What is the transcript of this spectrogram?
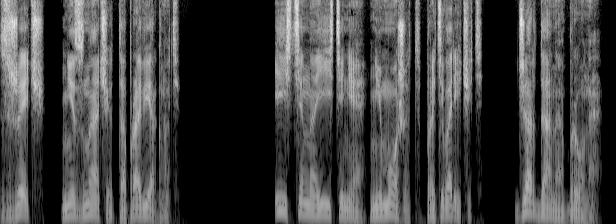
Сжечь не значит опровергнуть. Истина истине не может противоречить. Джордана Бруно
